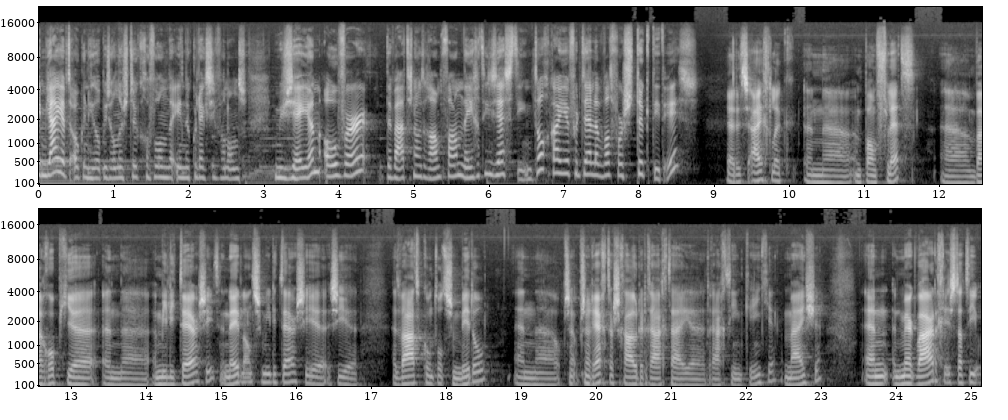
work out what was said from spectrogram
Tim, jij hebt ook een heel bijzonder stuk gevonden in de collectie van ons museum over de watersnoodramp van 1916. Toch kan je vertellen wat voor stuk dit is? Ja, dit is eigenlijk een, uh, een pamflet uh, waarop je een, uh, een, militair ziet, een Nederlandse militair. Zie je, zie je het water komt tot zijn middel en op, zijn, op zijn rechterschouder draagt hij, draagt hij een kindje, een meisje. En het merkwaardige is dat hij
